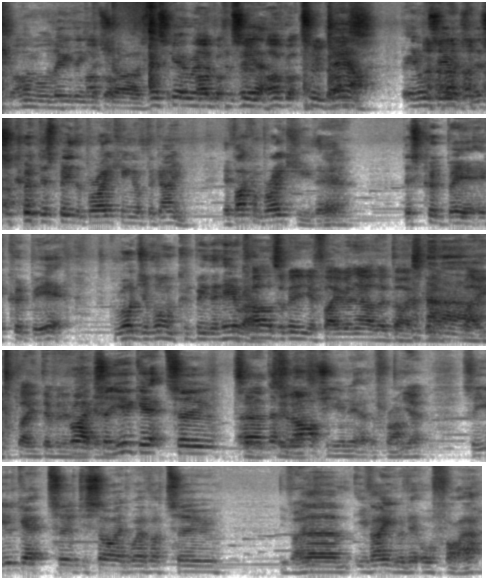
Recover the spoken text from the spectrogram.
So I'm on Leading the I've got- charge. Let's get rid I've of got the two. I've got two Now, dice. in all seriousness, could this be the breaking of the game? If I can break you there, Yeah. this could be it. It could be it. Roger Vaughan could be the hero. Cards will be in your favour now. The dice going to play play dividends. Right, so you get to, Two- uh, that's two an dice. archer unit at the front. yeah, So you get to decide whether to evade. um, evade with it or fire,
